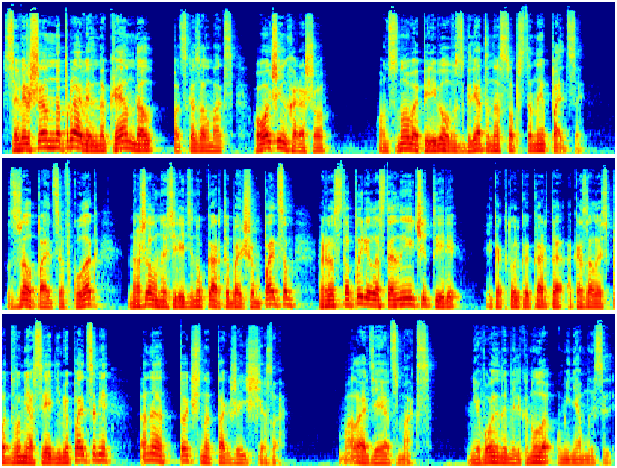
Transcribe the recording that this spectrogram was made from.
«Совершенно правильно, Кэндалл», — подсказал Макс. «Очень хорошо». Он снова перевел взгляд на собственные пальцы. Сжал пальцы в кулак, нажал на середину карты большим пальцем, растопырил остальные четыре, и как только карта оказалась под двумя средними пальцами — она точно так же исчезла. «Молодец, Макс!» — невольно мелькнула у меня мысль.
